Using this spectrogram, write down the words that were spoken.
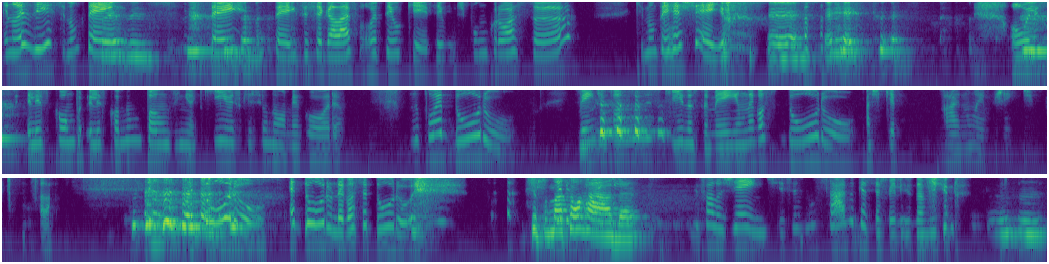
E não existe, não tem. Não existe. Não tem, não tem. Você chega lá e fala, tem o quê? Tem tipo um croissant que não tem recheio. É, é isso. Ou eles, eles, compram, eles comem um pãozinho aqui, eu esqueci o nome agora. Mas o pão é duro. Vende em todas as esquinas também. É um negócio duro. Acho que é Ai, não lembro, gente. Vou falar. É duro! É duro, o negócio é duro. Tipo uma torrada. Eu falo, gente, vocês não sabem o que é ser feliz na vida. Uhum.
